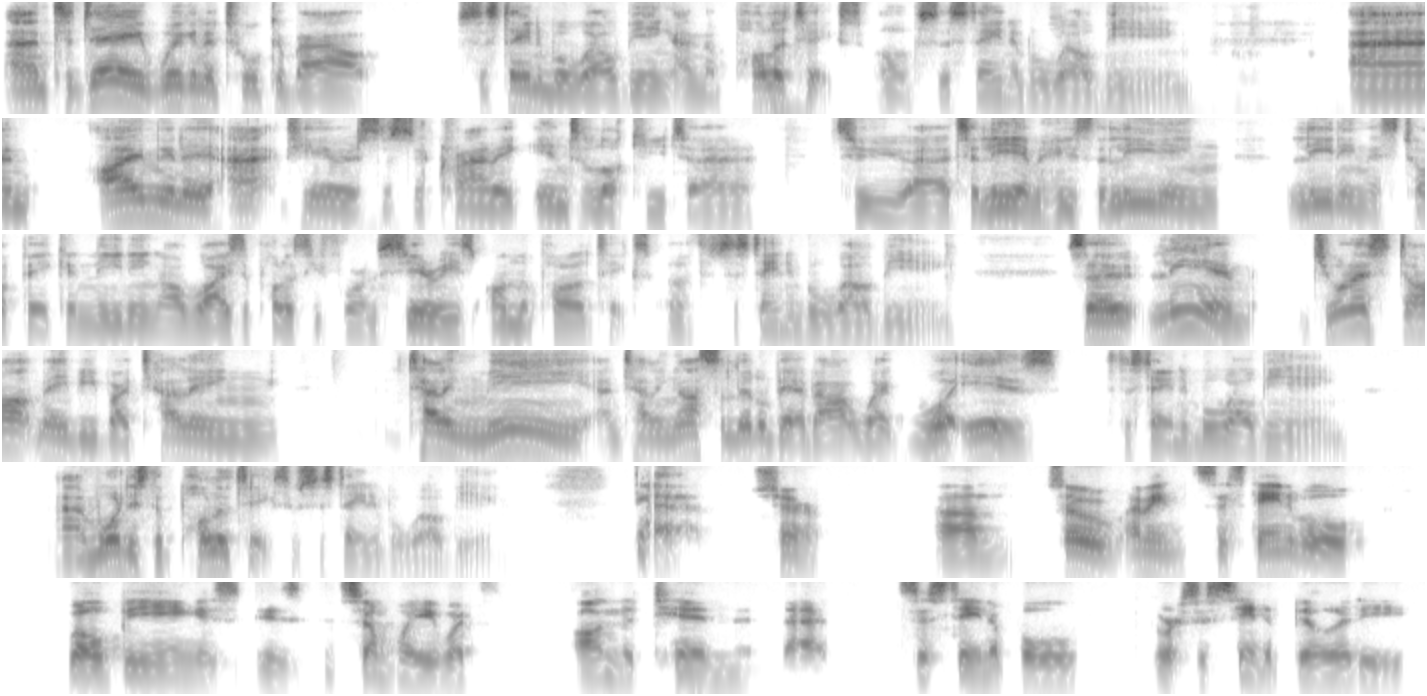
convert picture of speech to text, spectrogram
And today we're going to talk about sustainable well-being and the politics of sustainable well-being and i'm going to act here as the socratic interlocutor to uh, to liam who's the leading leading this topic and leading our wiser policy forum series on the politics of sustainable well-being so liam do you want to start maybe by telling telling me and telling us a little bit about like what is sustainable well-being and what is the politics of sustainable well-being yeah Sure. Um, so, I mean, sustainable well-being is is in some way what's on the tin. That sustainable or sustainability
